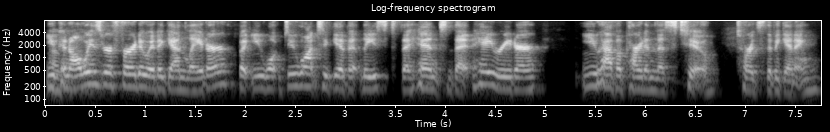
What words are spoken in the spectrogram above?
You can always refer to it again later, but you do want to give at least the hint that, hey, reader, you have a part in this too, towards the beginning.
